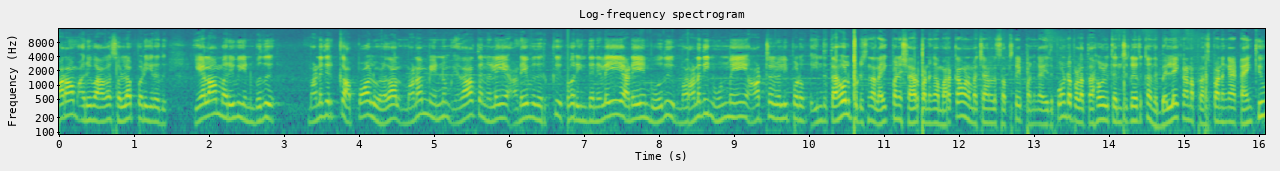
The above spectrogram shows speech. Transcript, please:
ஆறாம் அறிவாக சொல்லப்படுகிறது. ஏழாம் அறிவு என்பது மனதிற்கு அப்பால் உள்ளதால் மனம் என்னும் யதார்த்த நிலையை அடைவதற்கு அவர் இந்த நிலையை அடையும் போது மனதின் உண்மையை ஆற்றல் வெளிப்படும். இந்த தகவல் பிடிச்சிருந்தால் லைக் பண்ணி ஷேர் பண்ணுங்கள் மறக்காம நம்ம சேனலை சப்ஸ்கிரைப் பண்ணுங்க. இது போன்ற பல தகவல் தெரிஞ்சுக்கிறதுக்கு அந்த பெல்லைக்கான ப்ரெஸ் பண்ணுங்கள் தேங்க்யூ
